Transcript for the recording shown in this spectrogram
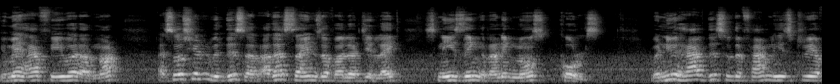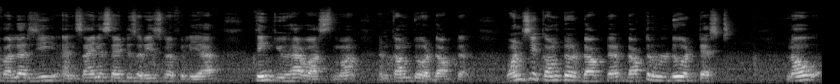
You may have fever or not. Associated with this are other signs of allergy like sneezing, running nose, colds. When you have this with a family history of allergy and sinusitis or eosinophilia, think you have asthma and come to a doctor. Once you come to a doctor, doctor will do a test now,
